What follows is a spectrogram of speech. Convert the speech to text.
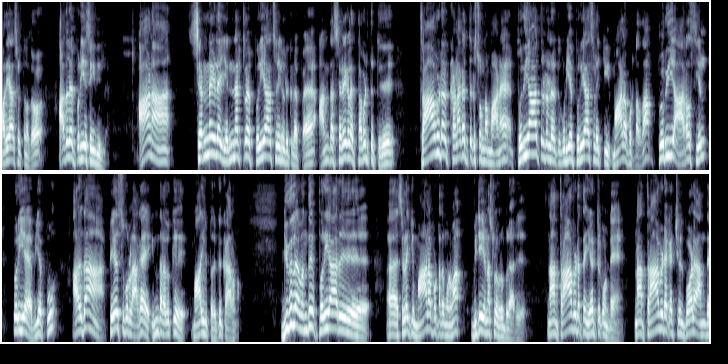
மரியாதை செலுத்தினதோ அதில் பெரிய செய்தி இல்லை. ஆனால் சென்னையில் எண்ணற்ற பெரியார் சிலைகள் இருக்கிறப்ப அந்த சிலைகளை தவிர்த்துட்டு திராவிடர் கழகத்துக்கு சொந்தமான பெரியார் திடலில் இருக்கக்கூடிய பெரியார் சிலைக்கு மாலை போட்டது தான் பெரிய அரசியல் பெரிய வியப்பு. அதுதான் பேசுபொருளாக இந்த அளவுக்கு மாறியிருப்பதற்கு காரணம். இதில் வந்து பெரியார் சிலைக்கு மாலை போட்டது மூலமாக விஜய் என்ன சொல்ல விரும்புகிறாரு நான் திராவிடத்தை ஏற்றுக்கொண்டேன். நான் திராவிட கட்சிகள் போல அந்த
